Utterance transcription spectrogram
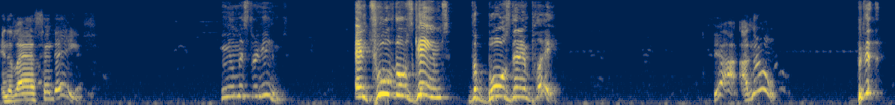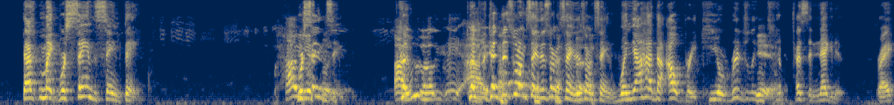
in the last 10 days. He only missed three games. And two of those games, the Bulls didn't play. Yeah, I, know. But th- that's Mike. We're saying the same thing. How We're you saying the same. All right, well, yeah, Because right. this is what I'm saying. This is what I'm saying. This is what I'm saying. When y'all had the outbreak, he originally Yeah. tested negative, right?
